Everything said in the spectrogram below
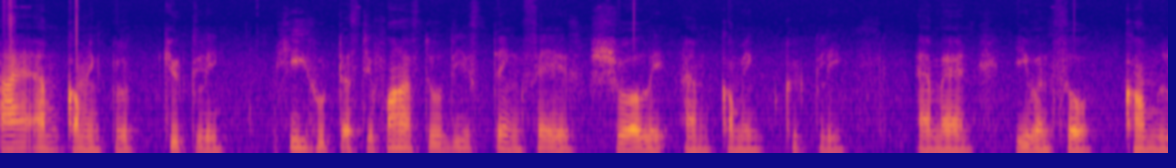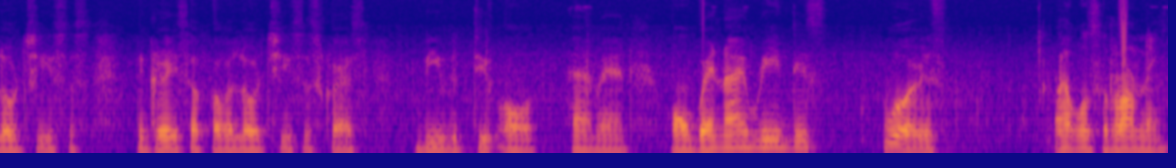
I am coming quickly. He who testifies to these things says, Surely I am coming quickly. Amen. Even so, come, Lord Jesus. The grace of our Lord Jesus Christ be with you all. Amen. Well, when I read this verse, I was running.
